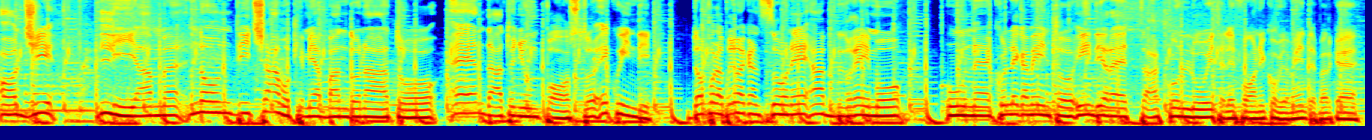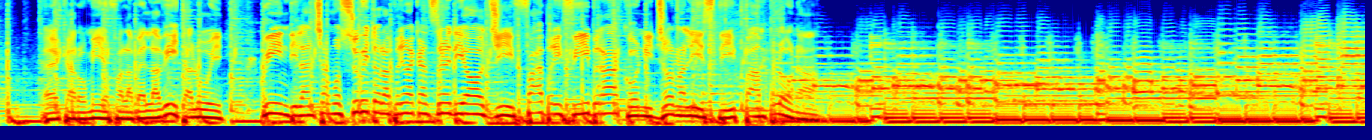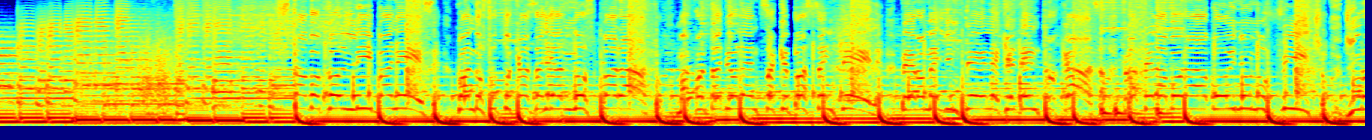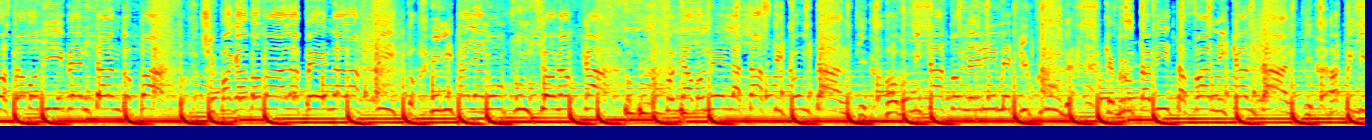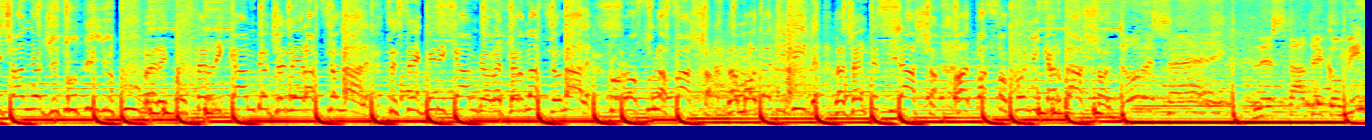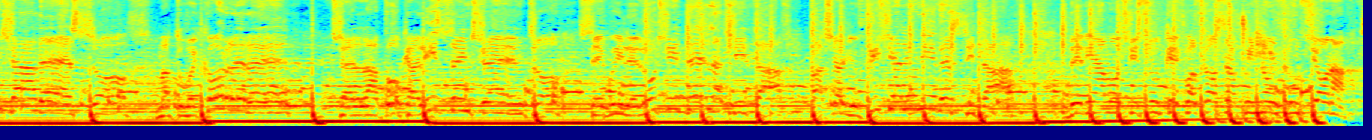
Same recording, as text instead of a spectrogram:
oggi Liam non diciamo che mi ha abbandonato, è andato in un posto e quindi dopo la prima canzone avremo un collegamento in diretta con lui, telefonico ovviamente perché eh, caro mio fa la bella vita lui. Quindi lanciamo subito la prima canzone di oggi, Fabri Fibra con i giornalisti Pamplona.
